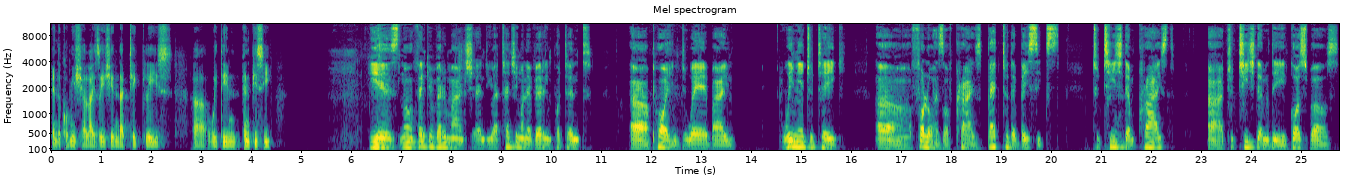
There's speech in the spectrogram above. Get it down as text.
and the commercialization that take place uh, within NPC? Yes, no, thank you very much. And you are touching on a very important uh, point whereby we need to take uh, followers of Christ back to the basics, to teach them Christ, uh, to teach them the Gospels,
